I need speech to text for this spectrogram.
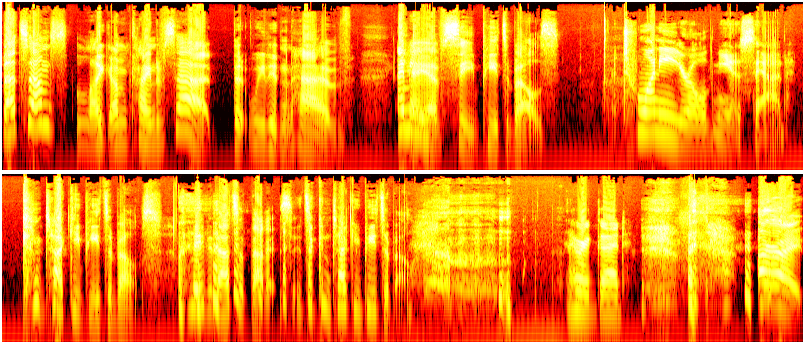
That sounds like I'm kind of sad that we didn't have I mean- KFC Pizza Bells, Twenty-year-old me is sad. Kentucky Pizza Bells. Maybe that's what that is. It's a Kentucky Pizza Bell. Very good. All right.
